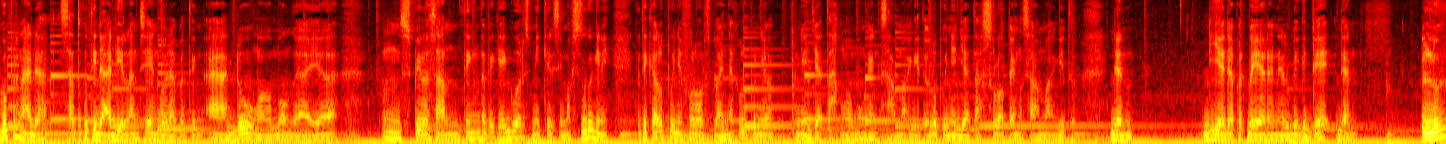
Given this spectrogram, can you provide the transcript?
gue pernah ada satu ketidakadilan sih yang gue dapetin. Aduh ngomong gak ya? Hmm, spill something tapi kayak gue harus mikir sih. Maksud gue gini ketika lu punya followers banyak lu punya punya jatah ngomong yang sama gitu lu punya jatah slot yang sama gitu dan dia dapat bayaran yang lebih gede dan lu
